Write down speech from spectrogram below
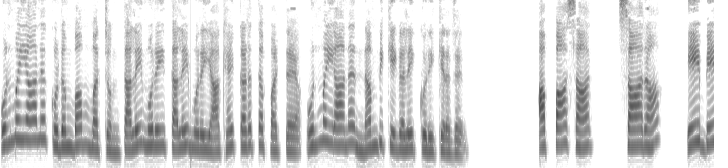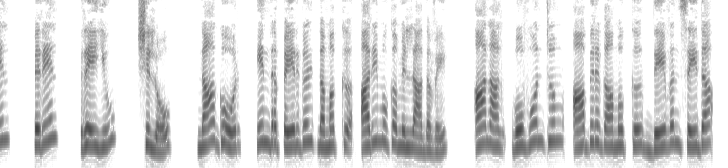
உண்மையான குடும்பம் மற்றும் தலைமுறை தலைமுறையாக கடத்தப்பட்ட உண்மையான நம்பிக்கைகளை குறிக்கிறது. அப்பாசார் சாரா ஏபேல் பெரேல் ரேயு ஷிலோ நாகோர் இந்த பெயர்கள் நமக்கு அறிமுகமில்லாதவை. ஆனால் ஒவ்வொன்றும் ஆபிரகாமுக்கு தேவன் செய்த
